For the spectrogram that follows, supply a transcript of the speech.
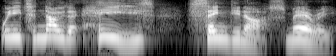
We need to know that He's sending us. Mary.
